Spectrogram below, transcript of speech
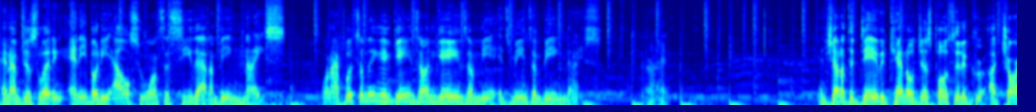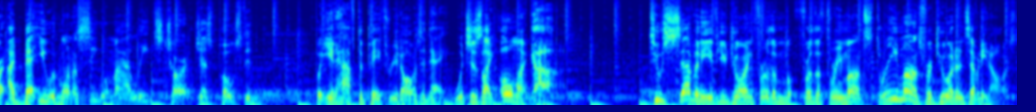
And I'm just letting anybody else who wants to see that, I'm being nice. When I put something in gains on gains, I'm, it means I'm being nice. All right? And shout out to David Kendall, just posted a, a chart. I bet you would want to see what my elites chart just posted, but you'd have to pay $3 a day, which is like, oh my God. 270 if you join for the for the 3 months. 3 months for $270.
